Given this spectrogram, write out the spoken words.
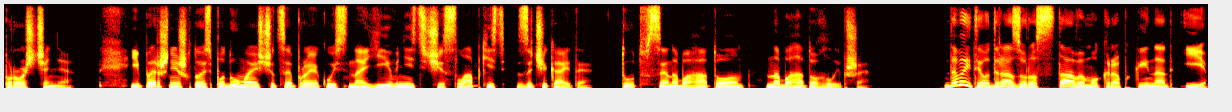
прощення. І перш ніж хтось подумає, що це про якусь наївність чи слабкість, зачекайте. Тут все набагато, набагато глибше. Давайте одразу розставимо крапки над «і».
